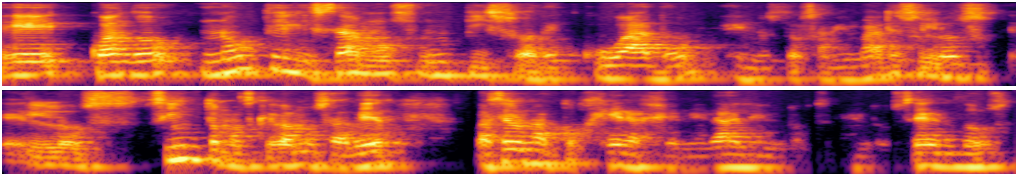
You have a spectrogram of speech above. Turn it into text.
Eh, cuando no utilizamos un piso adecuado en nuestros animales, los, eh, los síntomas que vamos a ver va a ser una cojera general en los, en los cerdos,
